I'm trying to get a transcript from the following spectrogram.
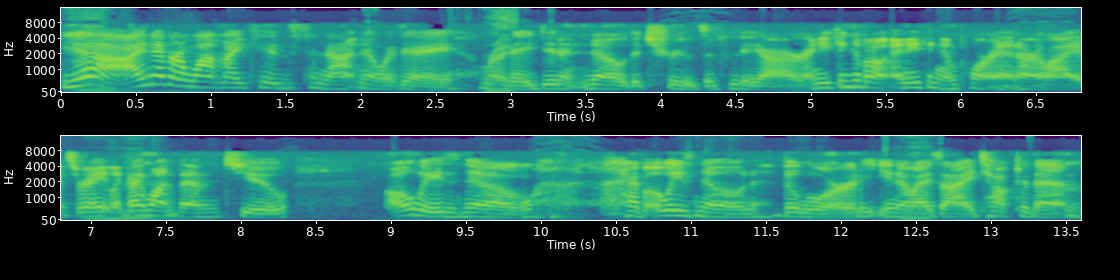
yeah, um, I never want my kids to not know a day when right. they didn't know the truths of who they are. And you think about anything important in our lives, right? Mm-hmm. Like I want them to always know, have always known the Lord. You know, right. as I talk to them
